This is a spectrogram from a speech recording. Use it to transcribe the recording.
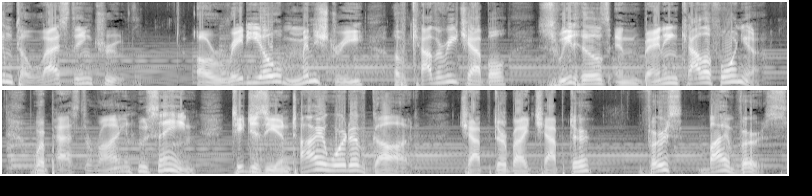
Welcome to Lasting Truth, a radio ministry of Calvary Chapel, Sweet Hills in Banning, California, where Pastor Ryan Hussein teaches the entire Word of God, chapter by chapter, verse by verse,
